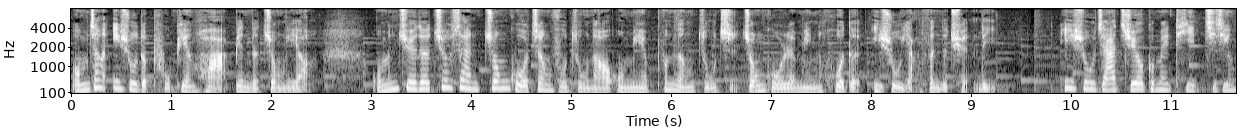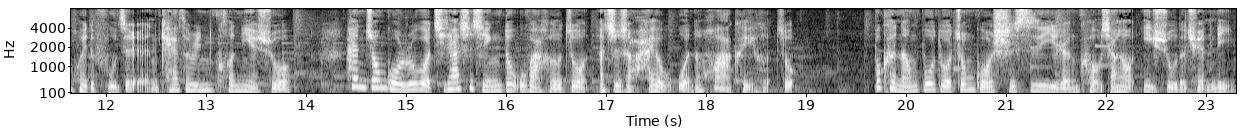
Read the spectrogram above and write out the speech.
我们将艺术的普遍化变得重要。我们觉得，就算中国政府阻挠，我们也不能阻止中国人民获得艺术养分的权利。艺术家 g i o g o m e t i 基金会的负责人 Catherine Cornier 说。和中国如果其他事情都无法合作，那至少还有文化可以合作。不可能剥夺中国十四亿人口享有艺术的权利，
